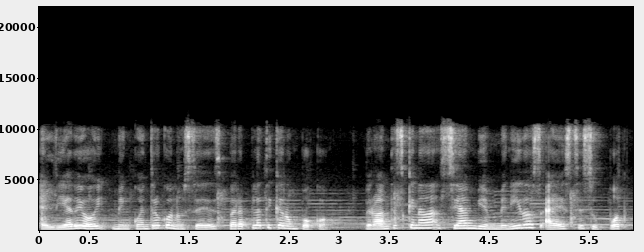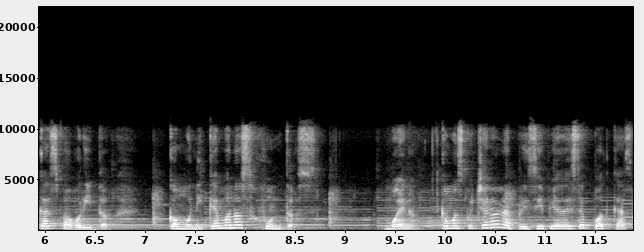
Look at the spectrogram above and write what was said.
El día de hoy me encuentro con ustedes para platicar un poco, pero antes que nada sean bienvenidos a este su podcast favorito. Comuniquémonos juntos. Bueno, como escucharon al principio de este podcast,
